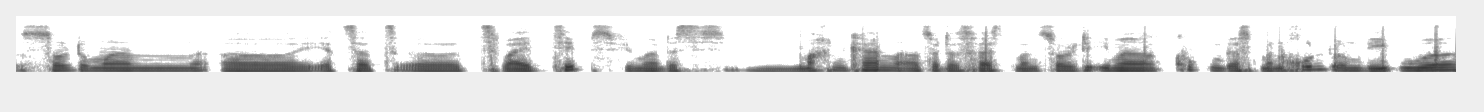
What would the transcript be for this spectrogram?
sollte man äh, jetzt hat äh, zwei Tipps, wie man das machen kann. Also das heißt, man sollte immer gucken, dass man rund um die Uhr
